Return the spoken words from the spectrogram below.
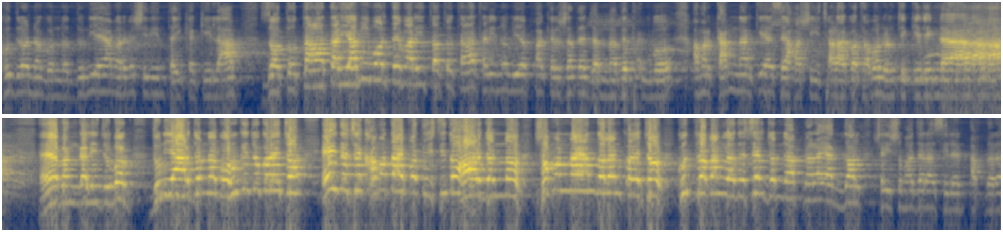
ক্ষুদ্র নগণ্য দুনিয়ায় আমার বেশি দিন তাইকা কি লাভ? যত তাড়াতাড়ি আমি মরতে পারি, তত তাড়াতাড়ি নবী পাকের সাথে জান্নাতে থাকব। আমার কান্নার কি আছে? হাসি ছাড়া কথা বলুন ঠিক কি ঠিক না? হ্যাঁ বাঙালি যুবক, দুনিয়ার জন্য বহু কিছু করেছ। এই দেশে ক্ষমতায় প্রতিষ্ঠিত হওয়ার জন্য সমন্বয় আন্দোলন করেছ ক্ষুদ্র বাংলাদেশের জন্য আপনারা একদল সেই সময় যারা ছিলেন, আপনারা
